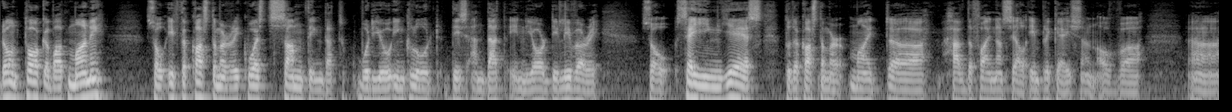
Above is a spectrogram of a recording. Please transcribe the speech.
don't talk about money, so if the customer requests something that would you include this and that in your delivery, so saying yes to the customer might uh, have the financial implication of uh, uh,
